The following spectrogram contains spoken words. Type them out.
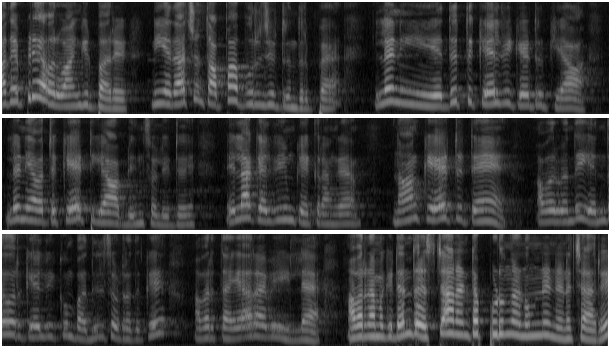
அதை எப்படி அவர் வாங்கியிருப்பார்? நீ ஏதாச்சும் தப்பாக புரிஞ்சிட்டு இருந்திருப்ப. இல்லை நீ எதிர்த்து கேள்வி கேட்டிருக்கியா? இல்லை நீ அவர்கிட்ட கேட்டியா? அப்படின்னு சொல்லிட்டு எல்லா கேள்வியும் கேட்குறாங்க நான் கேட்டுட்டேன். அவர் வந்து எந்த ஒரு கேள்விக்கும் பதில் சொல்கிறதுக்கு அவர் தயாராகவே இல்லை. அவர் நம்மக்கிட்ட இருந்து ரெஸ்டாரண்ட்டை பிடுங்கணும்னு நினச்சாரு.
